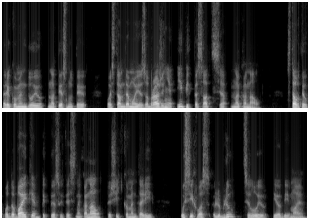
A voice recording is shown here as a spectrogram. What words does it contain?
рекомендую натиснути ось там, де моє зображення, і підписатися на канал. Ставте вподобайки, підписуйтесь на канал, пишіть коментарі. Усіх вас люблю, цілую і обіймаю.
